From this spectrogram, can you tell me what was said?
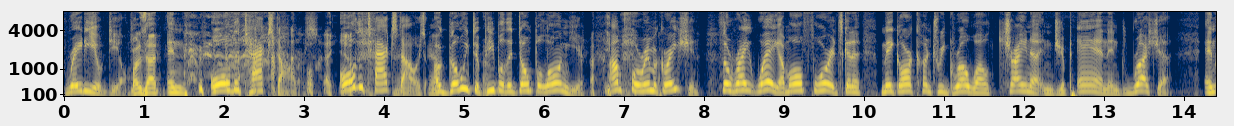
radio deal. What is that? And all the tax dollars, yeah. all the tax dollars yeah. are going to people that don't belong here. I'm for immigration the right way. I'm all for it. It's going to make our country grow while China and Japan and Russia and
